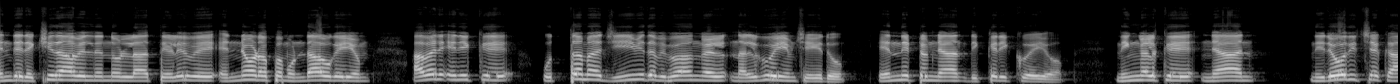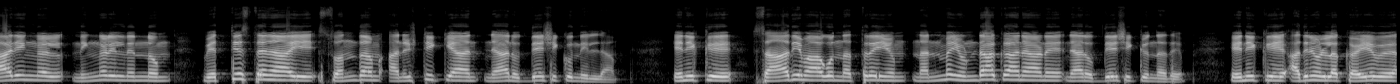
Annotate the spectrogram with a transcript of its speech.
എൻ്റെ രക്ഷിതാവിൽ നിന്നുള്ള തെളിവ് എന്നോടൊപ്പം ഉണ്ടാവുകയും അവൻ എനിക്ക് ഉത്തമ ജീവിത വിഭവങ്ങൾ നൽകുകയും ചെയ്തു. എന്നിട്ടും ഞാൻ ധിക്കരിക്കുകയോ. നിങ്ങൾക്ക് ഞാൻ നിരോധിച്ച കാര്യങ്ങൾ നിങ്ങളിൽ നിന്നും വ്യത്യസ്തനായി സ്വന്തം അനുഷ്ഠിക്കാൻ ഞാൻ ഉദ്ദേശിക്കുന്നില്ല. എനിക്ക് സാധ്യമാകുന്നത്രയും നന്മയുണ്ടാക്കാനാണ് ഞാൻ ഉദ്ദേശിക്കുന്നത്. എനിക്ക് അതിനുള്ള കഴിവ്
